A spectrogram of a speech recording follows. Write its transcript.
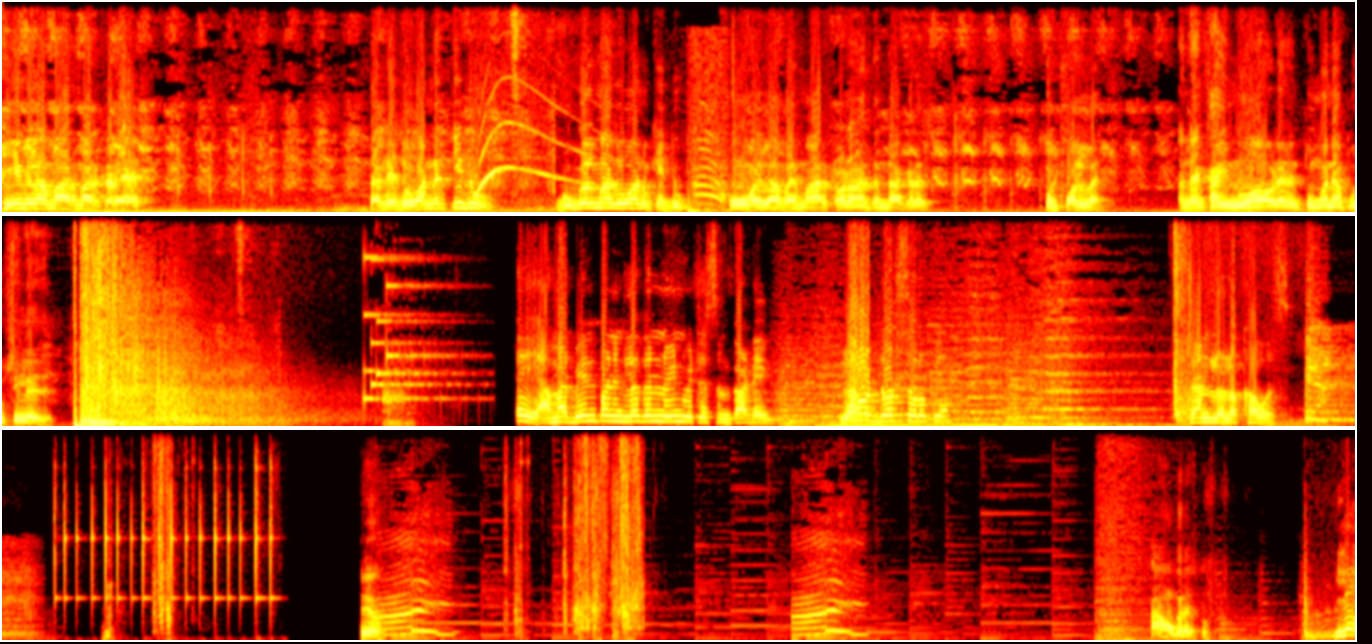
કેમ એલા માર માર કરે. તને જોવાનું નથી કીધું? ગૂગલમાં જોવાનું કીધું. હું એલા ભાઈ માર ખાવાના ધંધા કરે તું ફોન લાય. અને કાંઈ ન આવડે ને તું મને પૂછી લેજે. એ આમાં બેનપણી લગ્નનું ઇન્વિટેશન કાર્ડ આવ્યું. લાવો દોઢસો રૂપિયા. ચાંદલો લખાવો લ્યો. કામ કરે તું? લે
